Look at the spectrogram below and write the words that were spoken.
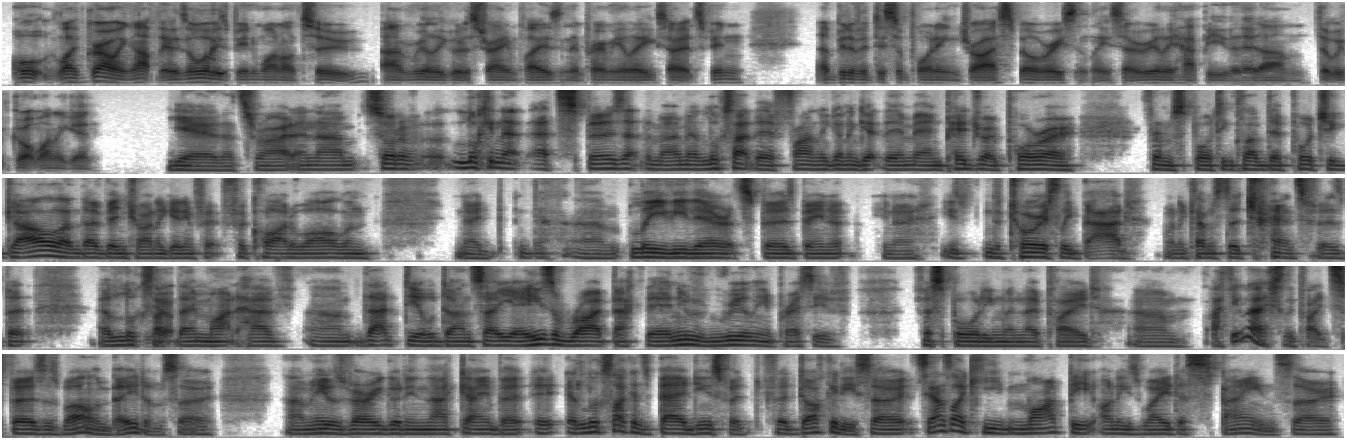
all, like growing up, there's always been one or two um, really good Australian players in the Premier League, so it's been a bit of a disappointing dry spell recently. So really happy that um that we've got one again. Yeah, that's right. And um, sort of uh, looking at, at Spurs at the moment, it looks like they're finally going to get their man Pedro Porro from Sporting Club de Portugal, and they've been trying to get him for, for quite a while. And you know, um, Levy there at Spurs being a you know he's notoriously bad when it comes to transfers, but it looks like they might have um, that deal done. So yeah, he's a right back there, and he was really impressive for Sporting when they played. Um, I think they actually played Spurs as well and beat them. So. Um, he was very good in that game, but it, it looks like it's bad news for for Doherty. So it sounds like he might be on his way to Spain. So,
